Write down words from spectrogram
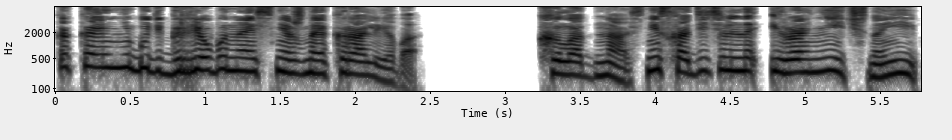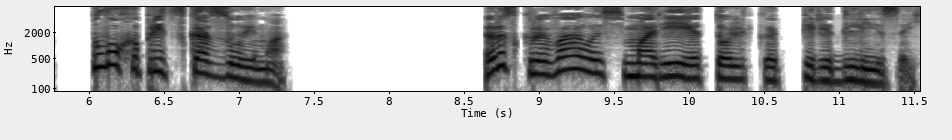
какая-нибудь грёбаная снежная королева. Холодна, снисходительно иронична и плохо предсказуема. Раскрывалась Мария только перед Лизой.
